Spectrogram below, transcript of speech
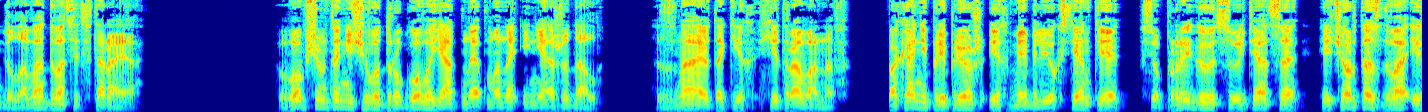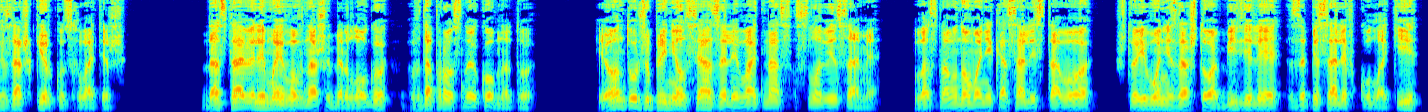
Глава двадцать вторая. В общем-то, ничего другого я от Непмана и не ожидал. Знаю таких хитрованов. Пока не припрешь их мебелью к стенке, все прыгают, суетятся, и черта с два их за шкирку схватишь. Доставили моего в нашу берлогу, в допросную комнату. И он тут же принялся заливать нас словесами. В основном они касались того, что его ни за что обидели, записали в кулаки,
